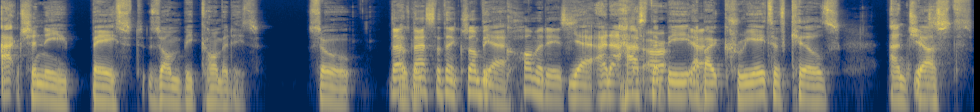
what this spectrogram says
actiony based zombie comedies. So, That, That's the thing. Zombie Yeah. comedies. yeah, and it has to are- be yeah. about creative kills and just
